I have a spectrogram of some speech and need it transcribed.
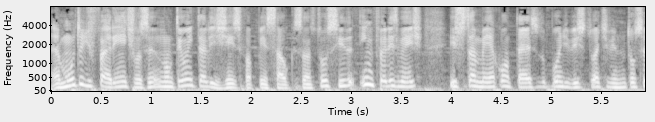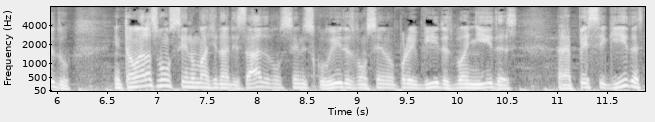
É muito diferente, você não tem uma inteligência para pensar o que são as torcidas. Infelizmente, isso também acontece do ponto de vista do ativismo torcedor. Então, elas vão sendo marginalizadas, vão sendo excluídas, vão sendo proibidas, banidas, é, perseguidas.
